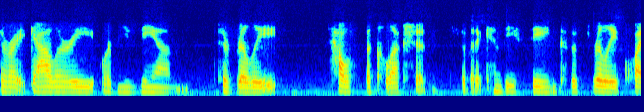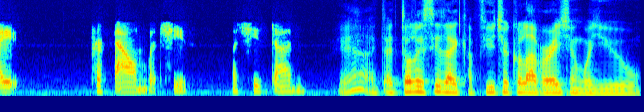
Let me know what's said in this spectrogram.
the right gallery or museum to really house the collection so that it can be seen because it's really quite profound what she's what she's done. Yeah, I, I totally see like a future collaboration where you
